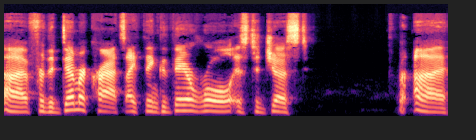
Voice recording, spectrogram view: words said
uh, for the Democrats, I think their role is to just uh,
